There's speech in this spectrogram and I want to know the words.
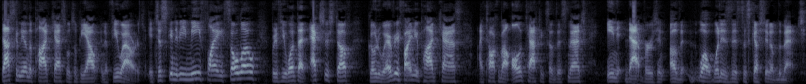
that's going to be on the podcast, which will be out in a few hours. It's just going to be me flying solo, but if you want that extra stuff, go to wherever you find your podcast. I talk about all the tactics of this match in that version of it. Well, what is this discussion of the match?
